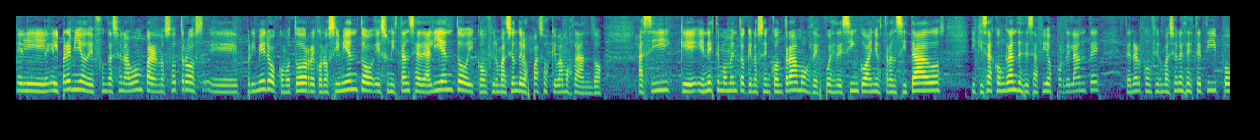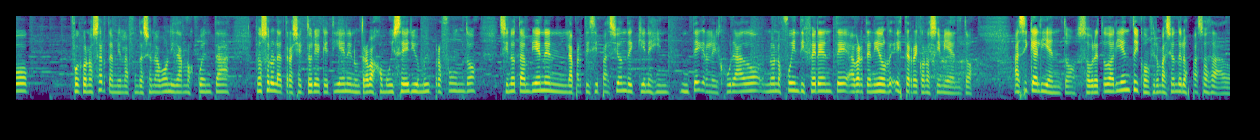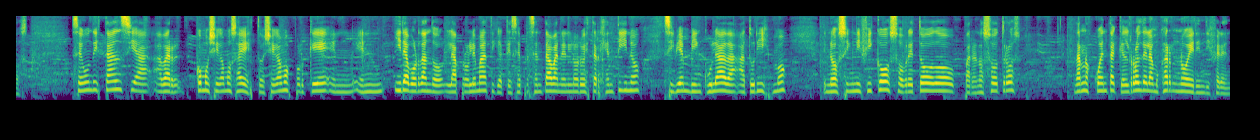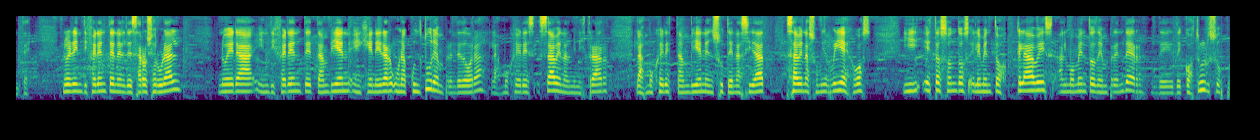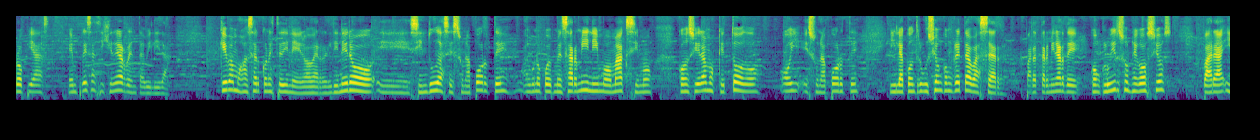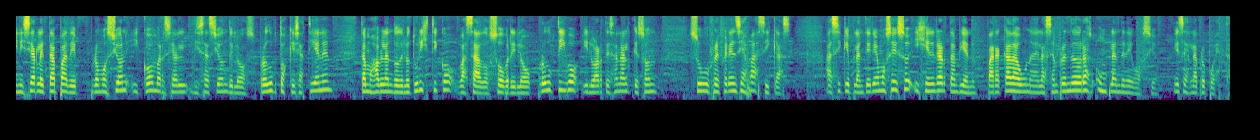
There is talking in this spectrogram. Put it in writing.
El, premio de Fundación Avon para nosotros, eh, primero, como todo reconocimiento, es una instancia de aliento y confirmación de los pasos que vamos dando. Así que en este momento que nos encontramos, después de cinco años transitados y quizás con grandes desafíos por delante, tener confirmaciones de este tipo, fue conocer también la Fundación Avon y darnos cuenta no solo la trayectoria que tienen, un trabajo muy serio y muy profundo, sino también en la participación de quienes integran el jurado. No nos fue indiferente haber tenido este reconocimiento. Así que aliento, sobre todo aliento y confirmación de los pasos dados. Segunda instancia, a ver, ¿cómo llegamos a esto? Llegamos porque en, ir abordando la problemática que se presentaba en el noroeste argentino, si bien vinculada a turismo, nos significó sobre todo para nosotros darnos cuenta que el rol de la mujer no era indiferente. No era indiferente en el desarrollo rural, no era indiferente también en generar una cultura emprendedora. Las mujeres saben administrar, las mujeres también en su tenacidad saben asumir riesgos y estos son dos elementos claves al momento de emprender, de, de construir sus propias empresas y generar rentabilidad. ¿Qué vamos a hacer con este dinero? A ver, el dinero eh, sin dudas es un aporte, alguno puede pensar mínimo, máximo, consideramos que todo hoy es un aporte y la contribución concreta va a ser para terminar de concluir sus negocios, para iniciar la etapa de promoción y comercialización de los productos que ellas tienen. Estamos hablando de lo turístico basado sobre lo productivo y lo artesanal, que son sus referencias básicas. Así que plantearíamos eso y generar también para cada una de las emprendedoras un plan de negocio. Esa es la propuesta.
